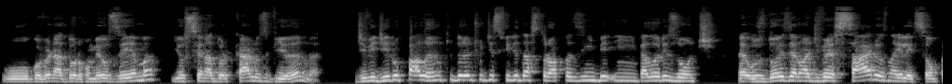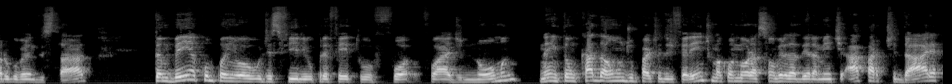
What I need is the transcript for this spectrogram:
o governador Romeu Zema e o senador Carlos Viana dividiram o palanque durante o desfile das tropas em, em Belo Horizonte. Né? Os dois eram adversários na eleição para o governo do estado. Também acompanhou o desfile o prefeito Fuad Noman, né? então cada um de um partido diferente, uma comemoração verdadeiramente apartidária,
